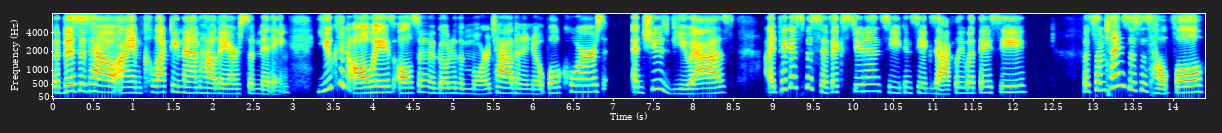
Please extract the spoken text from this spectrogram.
But this is how I am collecting them, how they are submitting. You can always also go to the More tab in a Notebowl course and choose View As. I'd pick a specific student so you can see exactly what they see. But sometimes this is helpful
